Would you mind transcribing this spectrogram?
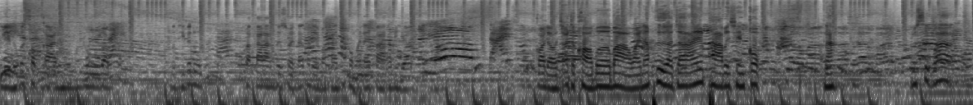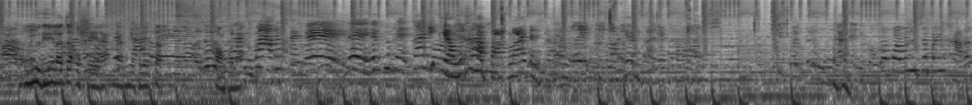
เรียนรู้ประสบการณ์ดูแบบบางทีก็ดูปะการังสวยๆใต้ทะเลบางครั้งที่ผมไม่ได้ปลาก็มีเยอะก็เดี๋ยวอาจจะขอเบอร์บ่าวไว้นะเพื่อจะให้พาไปเชียงกบนะ รู้สึกว่าอยู่ที่นี่เราจะโอเคแล้วนะมีคนรู้จักสองคนแล้วอีเกี่ยวนี่สำหรับปากร้ายแต่จ้าเลยเที่ยงไหนเนี่ยก็พอมันจะไปขาแล้ว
